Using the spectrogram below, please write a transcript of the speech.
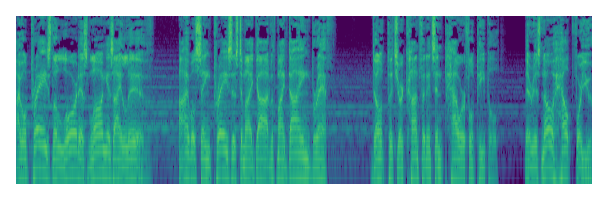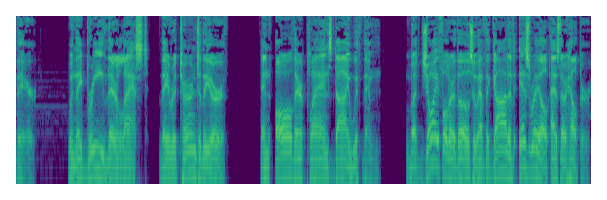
I will praise the Lord as long as I live. I will sing praises to my God with my dying breath. Don't put your confidence in powerful people. There is no help for you there. When they breathe their last, they return to the earth, and all their plans die with them. But joyful are those who have the God of Israel as their helper,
